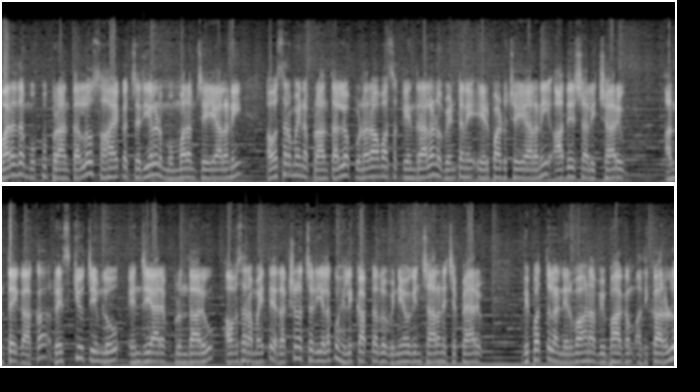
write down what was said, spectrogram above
వరద ముప్పు ప్రాంతాల్లో సహాయక చర్యలను ముమ్మరం చేయాలని అవసరమైన ప్రాంతాల్లో పునరావాస కేంద్రాలను వెంటనే ఏర్పాటు చేయాలని ఆదేశాలిచ్చారు. అంతేగాక రెస్క్యూ టీంలు ఎన్జీఆర్ఎఫ్ బృందాలు అవసరమైతే రక్షణ చర్యలకు హెలికాప్టర్లు వినియోగించాలని చెప్పారు. విపత్తుల నిర్వహణ విభాగం అధికారులు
